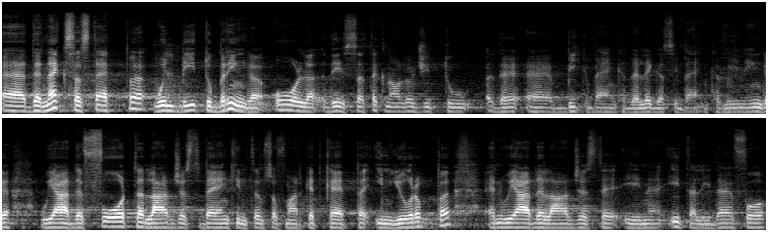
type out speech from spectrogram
Uh, the next step will be to bring all this technology to the uh, big bank, the legacy bank, meaning we are the fourth largest bank in terms of market cap in Europe, and we are the largest in Italy. Therefore,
